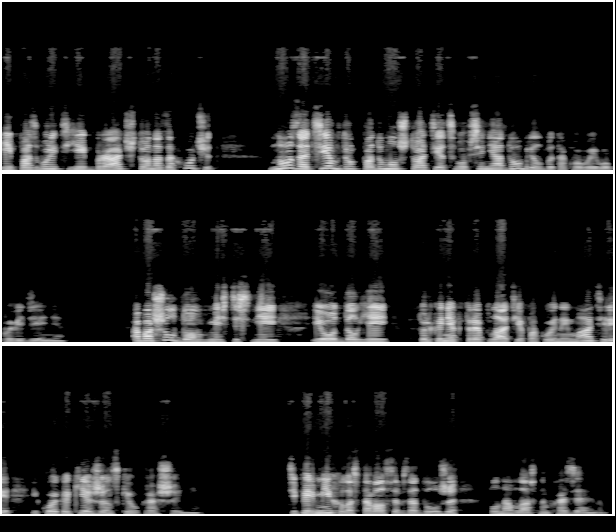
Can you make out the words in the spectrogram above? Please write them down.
и позволить ей брать, что она захочет, но затем вдруг подумал, что отец вовсе не одобрил бы такого его поведения. Обошел дом вместе с ней и отдал ей только некоторое платье покойной матери и кое-какие женские украшения. Теперь Михаил оставался в задолже полновластным хозяином.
